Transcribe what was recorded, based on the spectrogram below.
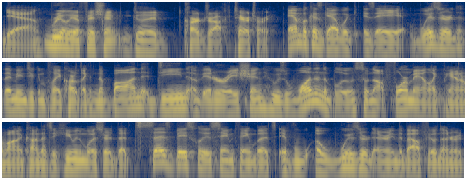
Yeah. really efficient, good card draw territory. And because Gadwick is a wizard, that means you can play a card like Naban, Dean of Iteration, who's one in the blue, so not four mana like Panharmonicon. That's a human wizard that says basically the same thing, but it's if a wizard entering the battlefield under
